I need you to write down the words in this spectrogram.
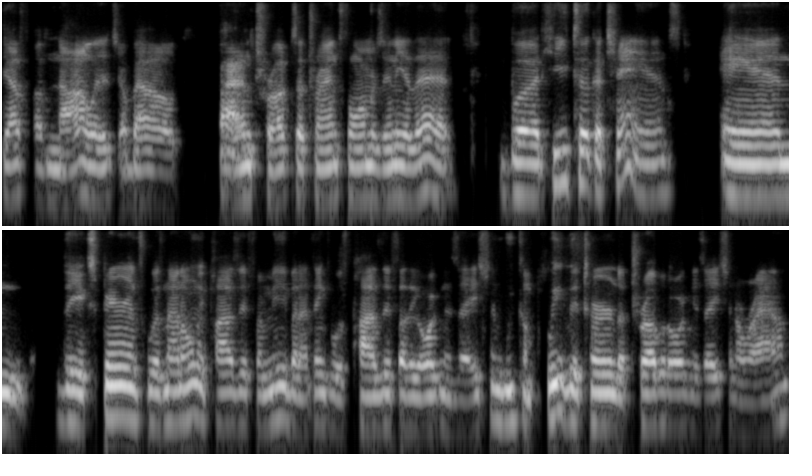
depth of knowledge about buying trucks or transformers, any of that. But he took a chance and the experience was not only positive for me, but I think it was positive for the organization. We completely turned a troubled organization around.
